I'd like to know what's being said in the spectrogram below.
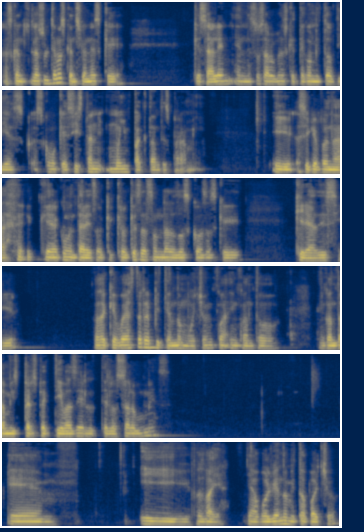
las, las últimas canciones que, que salen en esos álbumes que tengo en mi top 10 es como que sí están muy impactantes para mí. Y así que pues nada, quería comentar eso, que creo que esas son las dos cosas que quería decir. O sea, que voy a estar repitiendo mucho en, cua- en cuanto, en cuanto a mis perspectivas del- de, los álbumes. Eh, y pues vaya, ya volviendo a mi top 8,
